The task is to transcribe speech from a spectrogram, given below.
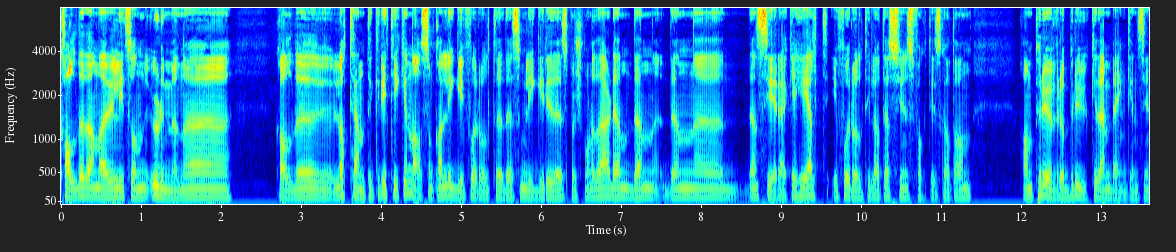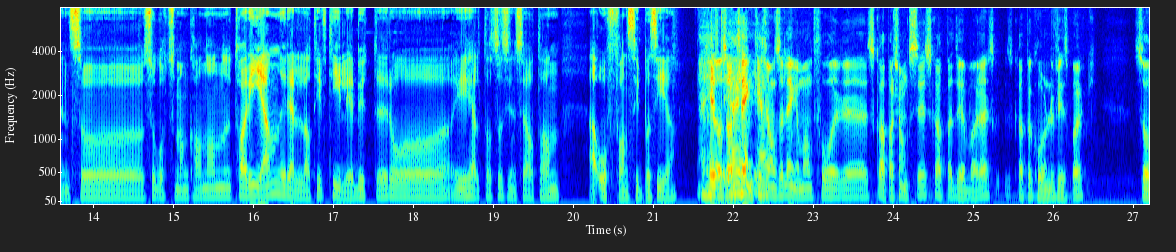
Kall det den der litt sånn ulmende Kall det latente kritikken da, som kan ligge i forhold til det som ligger i det spørsmålet der, den, den, den, øh, den ser jeg ikke helt, i forhold til at jeg syns faktisk at han, han prøver å bruke den benken sin så, så godt som han kan. Han tar igjen relativt tidlige bytter, og i hele tatt så syns jeg at han er offensiv på sida. Han tenker sånn Så lenge man får uh, skaper sjanser, skaper dødballer, skaper corner frispark, så,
